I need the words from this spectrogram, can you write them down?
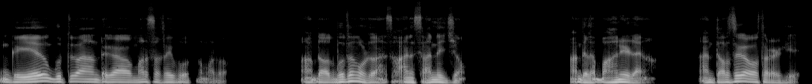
ఇంకా ఏం గుర్తురానంతగా మనసు అట్లా మనం అంత అద్భుతంగా ఉంటుంది ఆయన- సాన్నిధ్యం. అంత మహనీయుడు ఆయన ఆయన తరచుగా వస్తాడు అక్కడికి.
